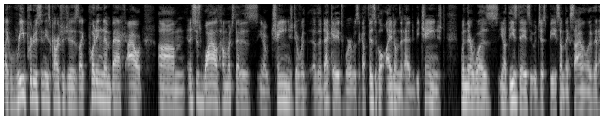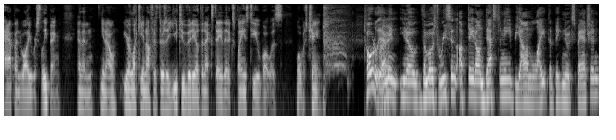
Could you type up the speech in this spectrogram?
like reproducing these cartridges, like putting them back out. Um, and it's just wild how much that has you know changed over the decades, where it was like a physical item that had to be changed. When there was you know these days it would just be something silently that happened while you were sleeping, and then you know you're lucky enough if there's a YouTube video the next day that explains to you what was what was changed. Totally. Right. I mean, you know, the most recent update on Destiny Beyond Light, the big new expansion,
